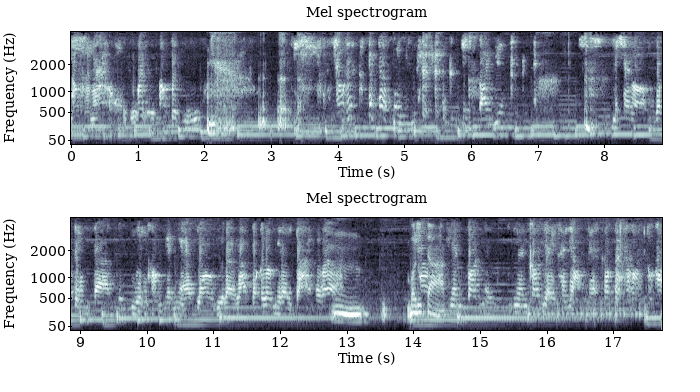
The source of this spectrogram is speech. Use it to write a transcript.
หล่อนะโอ้โหต้องเป็นนี้เขาอีกไปเยอะไม่ใช่หรอกก็เป็นการเป็นเงินของเงินไงเรามีรายรับเราก็ต้องมีรายจ่ายใช่ไหมอืมบริจาคเงินก้อนใหญ่เงินก้อนใหญ่ขยับเนี่ยก็แปลว่าทุกภา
